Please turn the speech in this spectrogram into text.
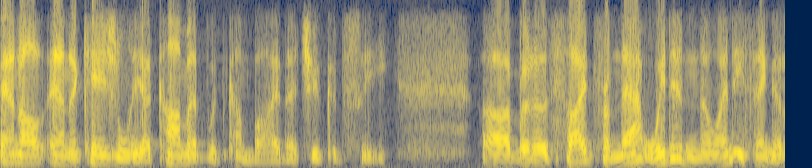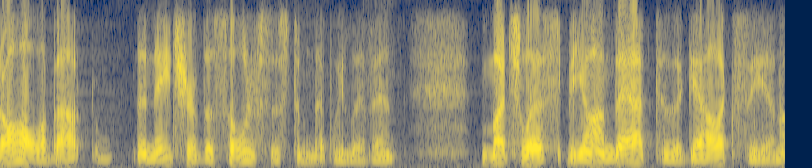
and all, and occasionally a comet would come by that you could see. Uh, but aside from that we didn't know anything at all about the nature of the solar system that we live in much less beyond that to the galaxy and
